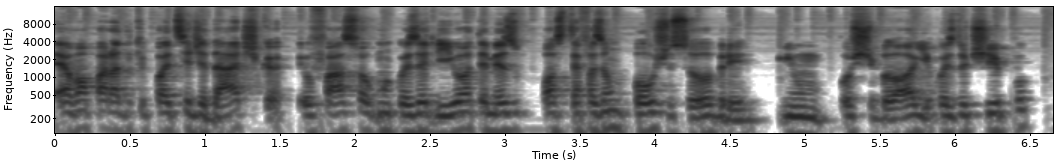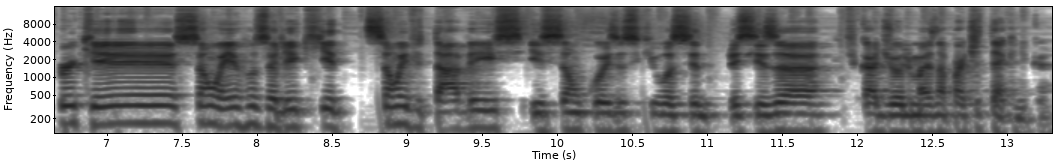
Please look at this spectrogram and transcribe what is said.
é uma parada que pode ser didática, eu faço alguma coisa ali, ou até mesmo posso até fazer um post sobre, em um post blog, coisa do tipo, porque são erros ali que são evitáveis e são coisas que você precisa ficar de olho mais na parte técnica.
